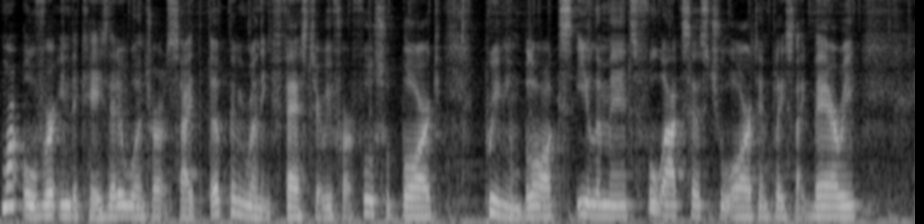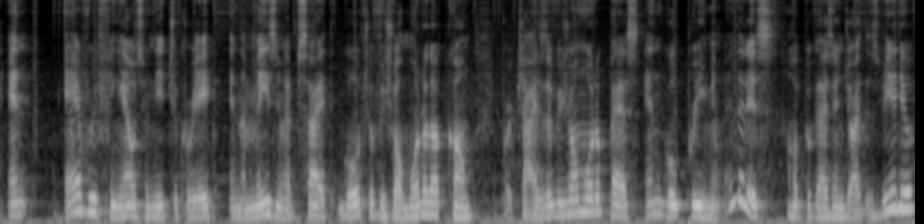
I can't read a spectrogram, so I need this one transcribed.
Moreover, in the case that you want your site up and running faster with our full support, premium blocks, elements, full access to our templates like Barry, and everything else you need to create an amazing website, go to visualmodo.com, purchase the Visual Visualmodo Pass and go premium. And that is, I hope you guys enjoyed this video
